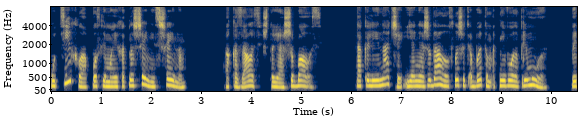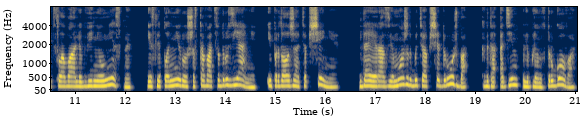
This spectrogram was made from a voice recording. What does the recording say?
утихло после моих отношений с Шейном. Оказалось, что я ошибалась. Так или иначе, я не ожидала услышать об этом от него напрямую. Ведь слова о любви неуместны, если планируешь оставаться друзьями и продолжать общение. Да и разве может быть вообще дружба, когда один влюблен в другого?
